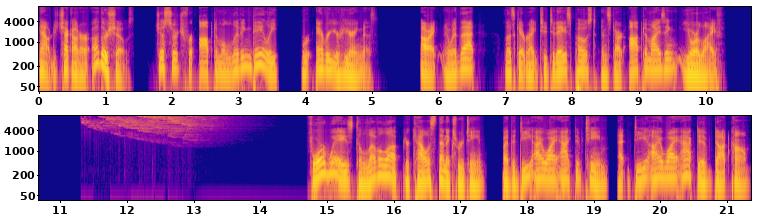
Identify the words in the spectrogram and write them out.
Now, to check out our other shows, just search for Optimal Living Daily wherever you're hearing this. All right, and with that, let's get right to today's post and start optimizing your life. Four Ways to Level Up Your Calisthenics Routine by the DIY Active team at DIYactive.com.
